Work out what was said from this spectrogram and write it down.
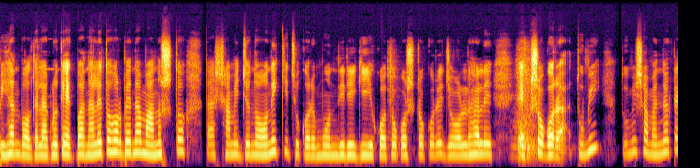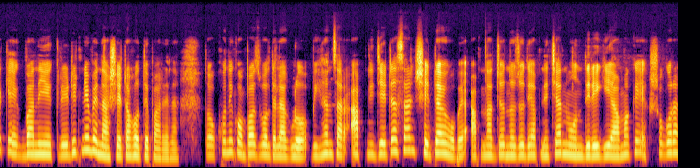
বিহান বলতে লাগল, কেক বানালে তো হবে না, মানুষ তো তার স্বামীর জন্য অনেক কিছু করে। মন্দিরে গিয়ে কত কষ্ট করে জল ঢালে একশো করা তুমি তুমি সামান্য একটা কেক বানিয়ে ক্রেডিট নেবে না, সেটা হতে পারে না। তখনই কম্পাস বলতে লাগল, বিহান স্যার আপনি যেটা চান সেটাই হবে। আপনার জন্য যদি আপনি চান মন্দিরে গিয়ে আমাকে একশো গোড়া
